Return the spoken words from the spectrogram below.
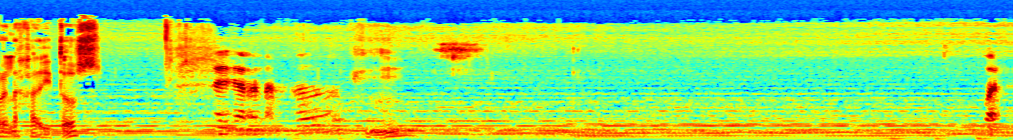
Relajaditos. Ya relajado. Mm. Bueno.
